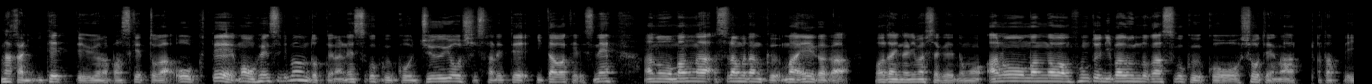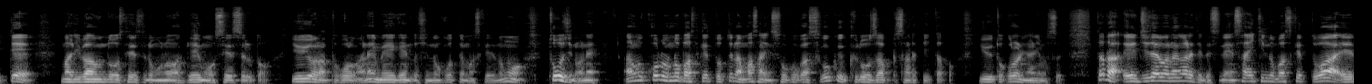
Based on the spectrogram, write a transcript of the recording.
中にいてっていうようなバスケットが多くて、まあ、オフェンスリバウンドっていうのはね、すごくこう重要視されていたわけですね。あの、漫画、スラムダンク、まあ、映画が話題になりましたけれども、あの漫画は本当にリバウンドがすごくこう焦点が当たっていて、まあリバウンドを制する者はゲームを制するというようなところがね、名言として残ってますけれども、当時のね、あの頃のバスケットっていうのはまさにそこがすごくクローズアップされていたというところになります。ただ、え、時代は流れてですね、最近のバスケットは、え、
